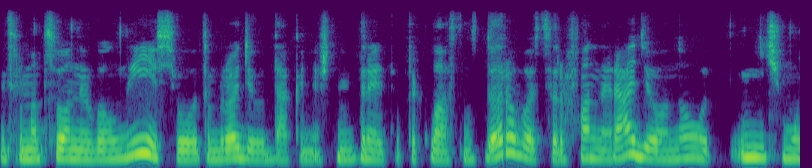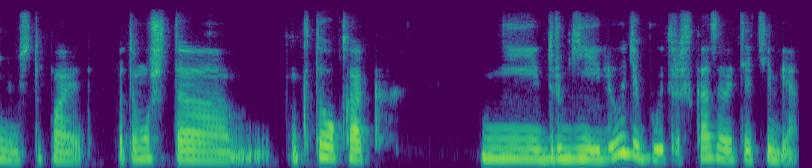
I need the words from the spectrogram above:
информационной волны и всего в этом роде, вот, да, конечно, интернет — это классно, здорово, сарафанное радио, оно вот ничему не уступает, потому что кто, как не другие люди, будет рассказывать о тебе.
